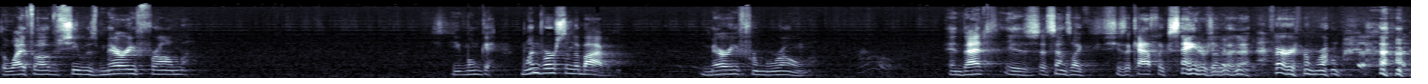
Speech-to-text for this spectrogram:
the wife of. She was Mary from. You won't get one verse in the Bible. Mary from Rome. And that is, it sounds like she's a Catholic saint or something, Mary from Rome.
